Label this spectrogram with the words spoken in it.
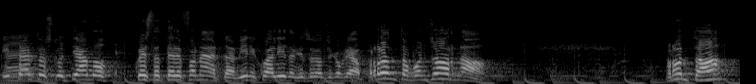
Intanto ascoltiamo questa telefonata. Vieni qua Lida che se no ci copriamo. Pronto, buongiorno. Pronto?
